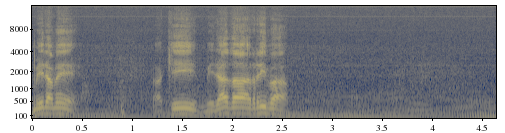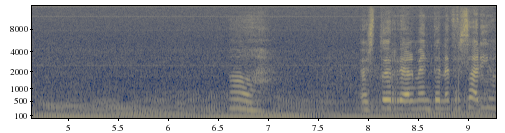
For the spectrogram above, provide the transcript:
Mírame. Aquí, mirada arriba. Ah, ¿Esto es realmente necesario?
